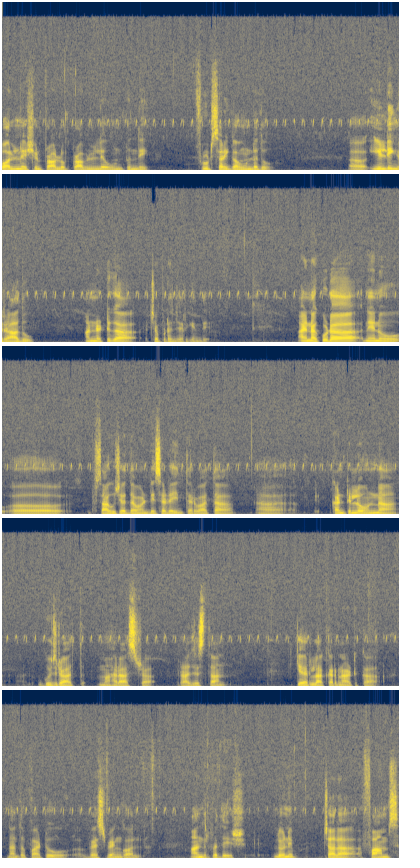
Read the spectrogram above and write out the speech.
పాలినేషన్ ప్రాబ్లం ప్రాబ్లంలో ఉంటుంది. ఫ్రూట్ సరిగ్గా ఉండదు. Uh, ఈల్డింగ్ రాదు అన్నట్టుగా చెప్పడం జరిగింది. అయినా కూడా నేను uh, సాగు చేద్దామని డిసైడ్ అయిన తర్వాత uh, కంట్రీలో ఉన్న గుజరాత్ మహారాష్ట్ర రాజస్థాన్ కేరళ కర్ణాటక దాంతోపాటు వెస్ట్ బెంగాల్ ఆంధ్రప్రదేశ్లోని చాలా ఫామ్స్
